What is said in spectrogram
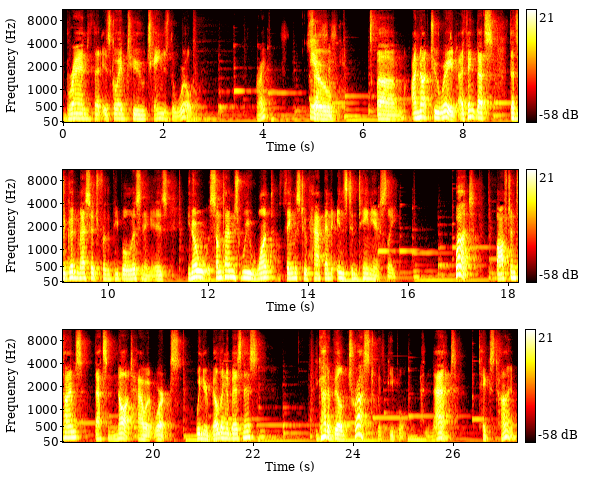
brand that is going to change the world, right? So um, I'm not too worried. I think that's that's a good message for the people listening. Is you know sometimes we want things to happen instantaneously, but oftentimes that's not how it works. When you're building a business, you got to build trust with people, and that takes time.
